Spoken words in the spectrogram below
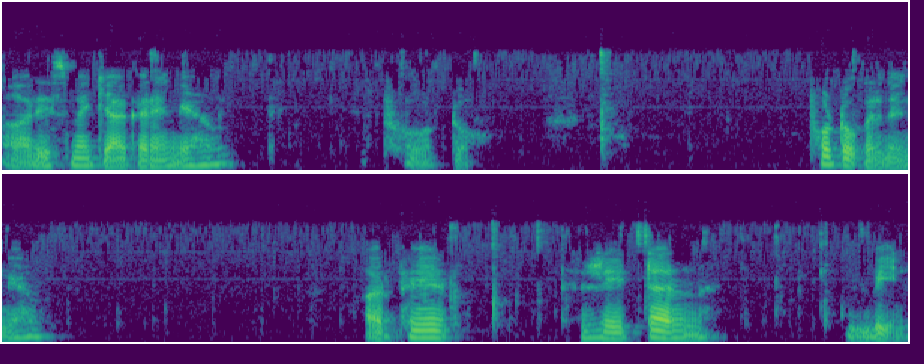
और इसमें क्या करेंगे हम? फ़ोटो फ़ोटो कर देंगे हम। और फिर रिटर्न बीन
